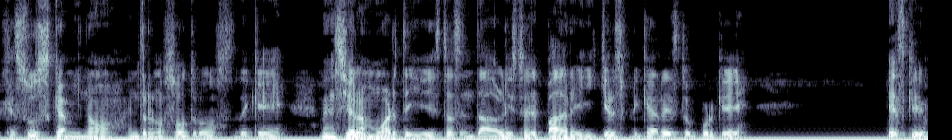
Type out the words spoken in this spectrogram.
Jesús caminó entre nosotros, de que venció la muerte y está sentado a la del Padre, y quiero explicar esto porque es que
